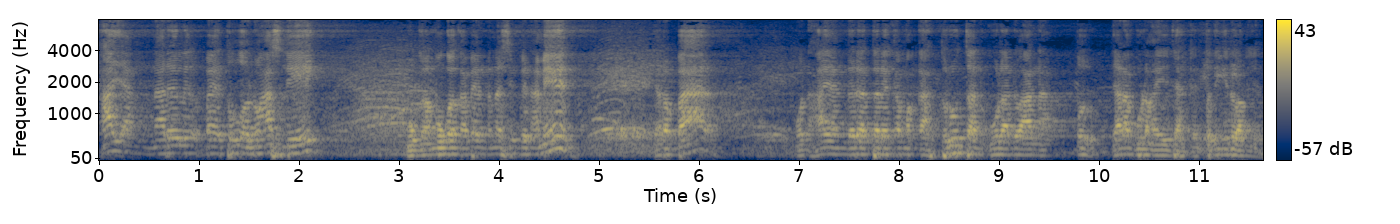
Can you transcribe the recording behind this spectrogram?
Hayang narele Baitullah nu asli. Moga-moga kabeh nasibkeun amin. Ya rabbal mun hayang gara tareka Mekah turutan kula doana jarang pulang aja jahkeun penting doang ya.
